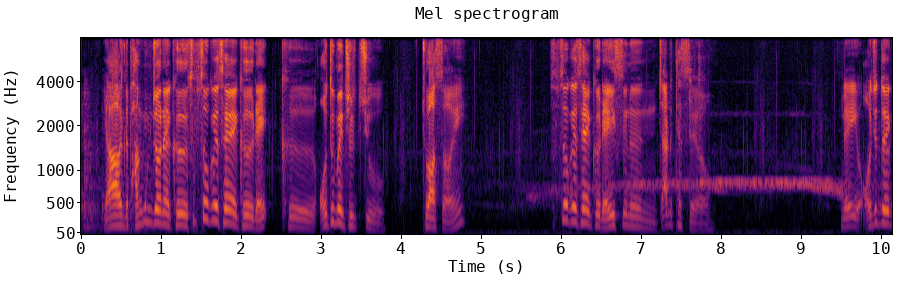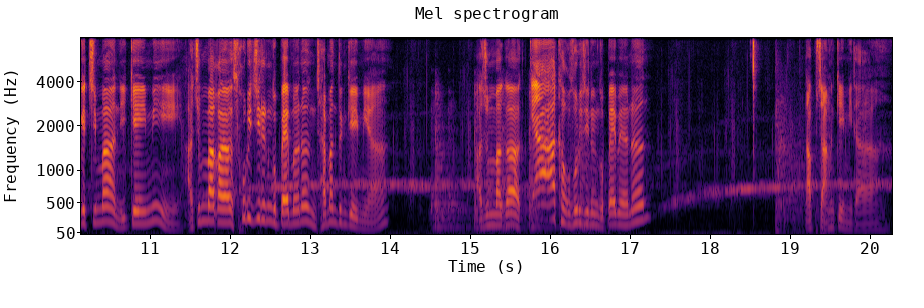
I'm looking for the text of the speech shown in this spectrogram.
톱만 야 근데 방금 전에 그 숲속에서의 그 레, 그 어둠의 질주 좋았어 이? 숲속에서의 그 레이스는 짜릿했어요 네, 어제도 얘기했지만 이 게임이 아줌마가 소리 지르는 거 빼면은 잘 만든 게임이야. 아줌마가 깍 하고 소리 지르는 거 빼면은 나쁘지 않은 게임이다.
